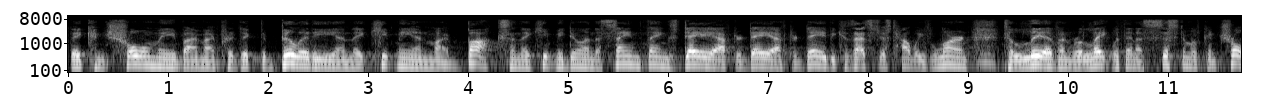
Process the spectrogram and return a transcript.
they control me by my predictability and they keep me in my box and they keep me doing the same things day after day after day because that's just how we've learned to live and relate within a system of control.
